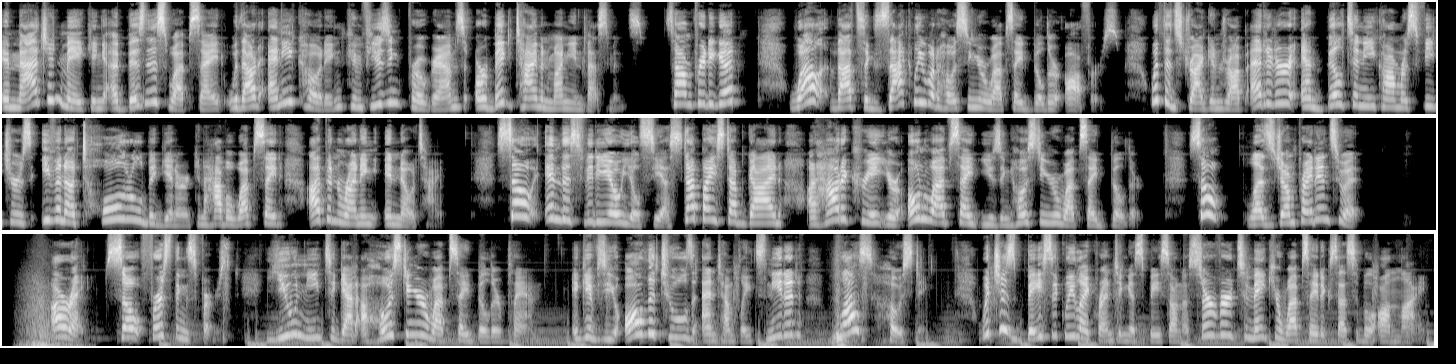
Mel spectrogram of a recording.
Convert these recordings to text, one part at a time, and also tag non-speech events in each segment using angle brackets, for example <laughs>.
Imagine making a business website without any coding, confusing programs, or big time and money investments. Sound pretty good? Well, that's exactly what Hostinger website builder offers. With its drag and drop editor and built in e commerce features, even a total beginner can have a website up and running in no time. So, in this video, you'll see a step by step guide on how to create your own website using Hostinger Website Builder. So, let's jump right into it. Alright, so first things first, you need to get a Hostinger website builder plan. It gives you all the tools and templates needed, plus hosting, which is basically like renting a space on a server to make your website accessible online.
